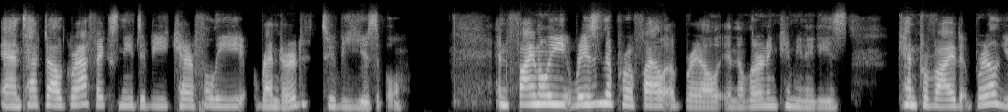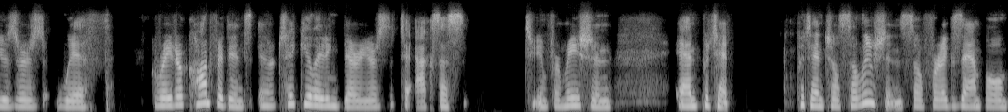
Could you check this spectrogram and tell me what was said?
And tactile graphics need to be carefully rendered to be usable. And finally, raising the profile of Braille in the learning communities can provide Braille users with greater confidence in articulating barriers to access to information and potential solutions. So for example,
